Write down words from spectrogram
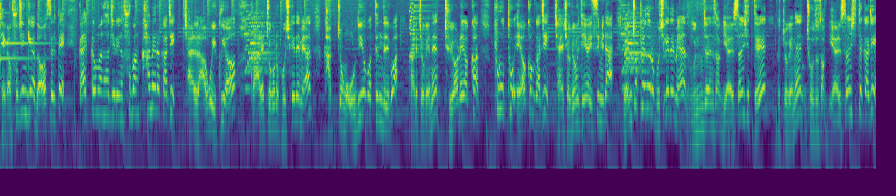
제가 후진기어 넣었을 때 깔끔한 화질인 후방 카메라까지 잘 나오고 있고요. 그 아래쪽으로 보시게 되면 각종 오디오 버튼들과 그 아래쪽에는 dual 에어컨, full auto 에어컨까지 잘 적용이 되어 있습니다. 왼쪽 편으로 보시게 되면 운전석 열선 시트, 그쪽에는 조수석 열선 시트까지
